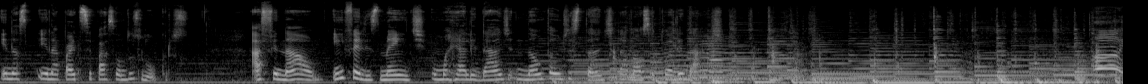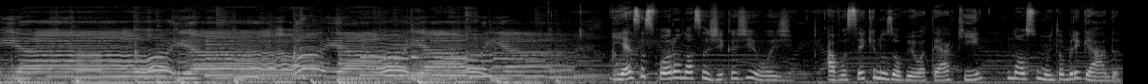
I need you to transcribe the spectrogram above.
e, nas, e na participação dos lucros. Afinal, infelizmente, uma realidade não tão distante da nossa atualidade. Essas foram nossas dicas de hoje. A você que nos ouviu até aqui, nosso muito obrigada.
